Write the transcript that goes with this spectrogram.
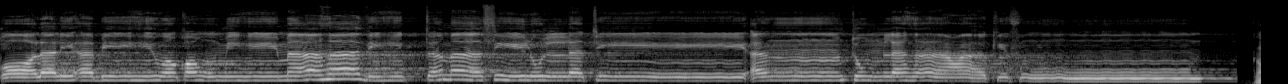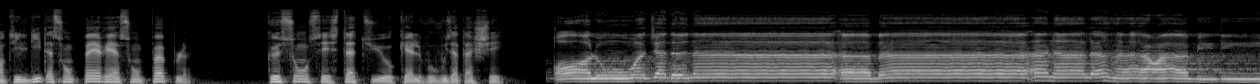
قال لأبيه وقومه ما هذه التماثيل التي أنتم لها عاكفون Quand il dit à son père et à son peuple, Que sont ces statues auxquelles vous vous attachez قالوا وجدنا آباءنا لها عابدين Ils dirent,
